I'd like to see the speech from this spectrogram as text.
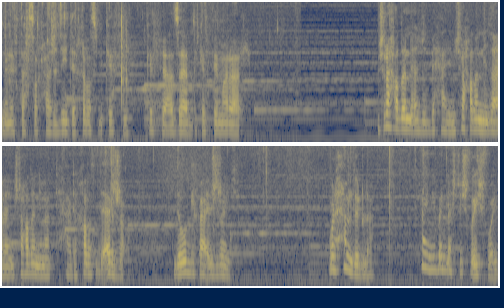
بدنا نفتح صفحة جديدة خلص بكفي بكفي عذاب بكفي مرار. مش راح أضلني أجلد بحالي مش راح أضلني زعلان مش راح أضلني ماكتي حالي خلص بدي أرجع بدي أوقف على إجري. والحمد لله. هيني بلشت شوي شوي.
